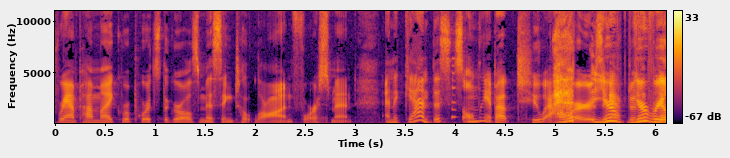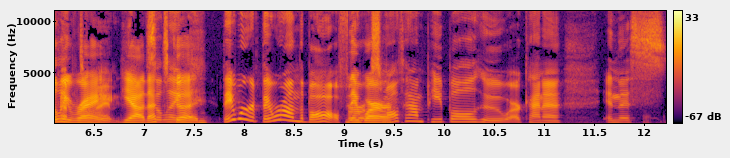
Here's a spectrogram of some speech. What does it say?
Grandpa Mike reports the girls missing to law enforcement. And again, this is only about two hours. You're- after you're really right. time. Yeah, So, that's like, good. They were they were on the ball for They were. small town people who are kind of in this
